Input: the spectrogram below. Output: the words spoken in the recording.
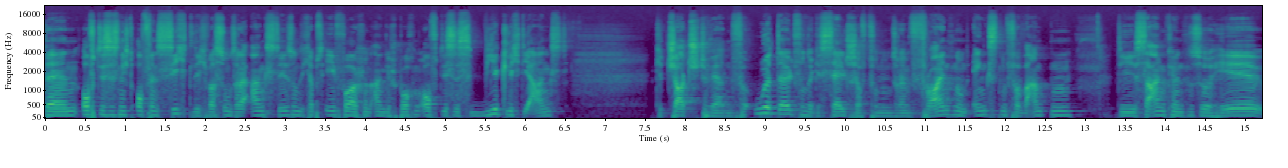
denn oft ist es nicht offensichtlich, was unsere Angst ist. Und ich habe es eh vorher schon angesprochen. Oft ist es wirklich die Angst, gejudged zu werden, verurteilt von der Gesellschaft, von unseren Freunden und engsten Verwandten, die sagen könnten so, hey,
